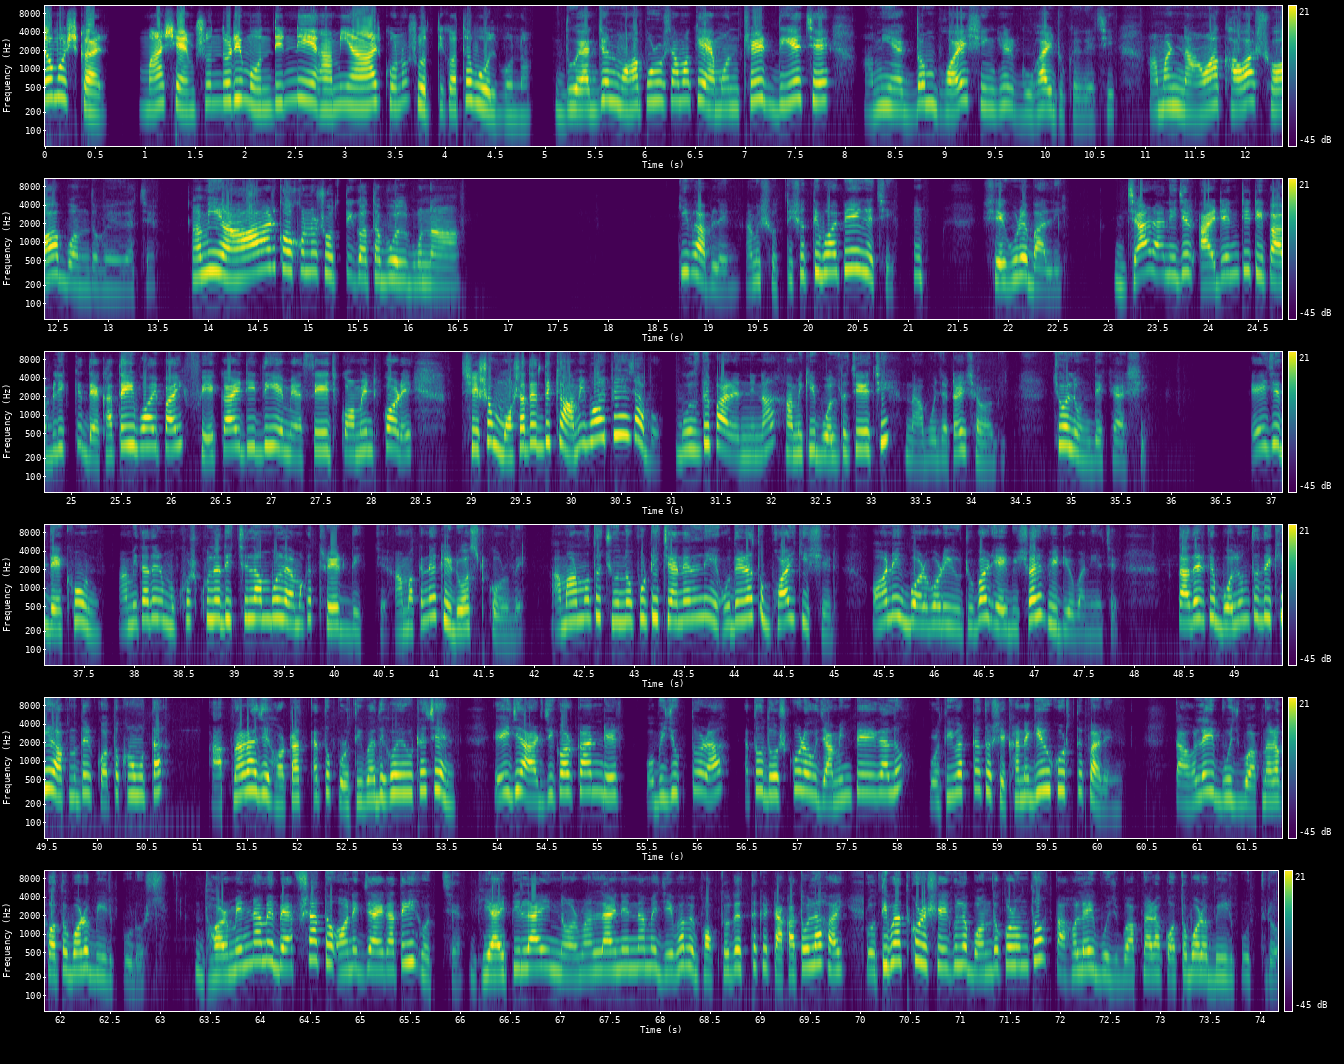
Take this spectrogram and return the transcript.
নমস্কার। মা শ্যামসুন্দরী মন্দির নিয়ে আমি আর কোনো সত্যি কথা বলব না। দু একজন মহাপুরুষ আমাকে এমন থ্রেট দিয়েছে, আমি একদম ভয়ে সিংহের গুহায় ঢুকে গেছি। আমার নাওয়া খাওয়া সব বন্ধ হয়ে গেছে। আমি আর কখনো সত্যি কথা বলব না। কি ভাবলেন? আমি সত্যি সত্যি ভয় পেয়ে গেছি? সেগুড়ে বালি। যারা নিজের আইডেন্টিটি পাবলিককে দেখাতেই ভয় পায় ফেক আইডি দিয়ে মেসেজ কমেন্ট করে সেসব মশাদের দেখে আমি ভয় পেয়ে যাব? বুঝতে পারেননি না আমি কি বলতে চেয়েছি? না বোঝাটাই স্বাভাবিক। চলুন দেখে আসি। এই যে দেখুন, আমি তাদের মুখোশ খুলে দিচ্ছিলাম বলে আমাকে থ্রেড দিচ্ছে। আমাকে নাকি রোস্ট করবে। আমার মতো চুনোপুটি চ্যানেল নিয়ে ওদের এত ভয় কিসের? অনেক বড় বড় ইউটিউবার এই বিষয়ে ভিডিও বানিয়েছে। তাদেরকে বলুন তো দেখি আপনাদের কত ক্ষমতা? আপনারা যে হঠাৎ এত প্রতিবাদী হয়ে উঠেছেন, এই যে আরজিকর কাণ্ডের অভিযুক্তরা এত দোষ করেও জামিন পেয়ে গেল? প্রতিবাদটা তো সেখানে গিয়েও করতে পারেন। তাহলেই বুঝব আপনারা কত বড় বীর পুরুষ। ধর্মের নামে ব্যবসা তো অনেক জায়গাতেই হচ্ছে। ভিআইপি লাইন নর্মাল লাইনের নামে যেভাবে ভক্তদের থেকে টাকা তোলা হয়, প্রতিবাদ করে সেইগুলো বন্ধ করুন তো, তাহলেই বুঝব আপনারা কত বড় বীরপুত্র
